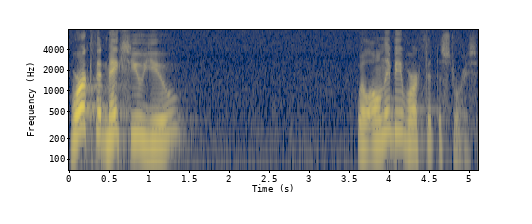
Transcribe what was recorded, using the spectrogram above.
Work that makes you you will only be work that destroys you.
